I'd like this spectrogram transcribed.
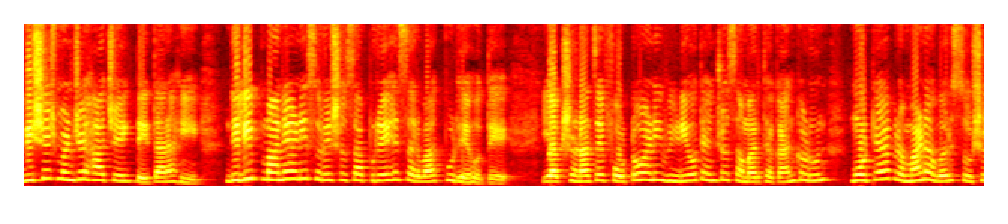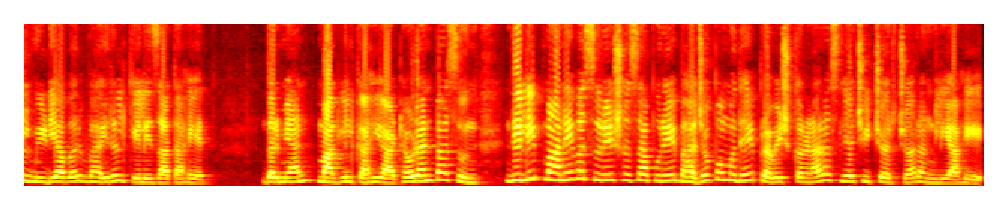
विशेष म्हणजे हा चेक देतानाही दिलीप माने आणि सुरेश हसापुरे हे सर्वात पुढे होते. या क्षणाचे फोटो आणि व्हिडिओ त्यांच्या समर्थकांकडून मोठ्या प्रमाणावर सोशल मीडियावर व्हायरल केले जात आहेत. दरम्यान मागील काही आठवड्यांपासून दिलीप माने व सुरेश हसापुरे भाजपमध्ये प्रवेश करणार असल्याची चर्चा रंगली आहे.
